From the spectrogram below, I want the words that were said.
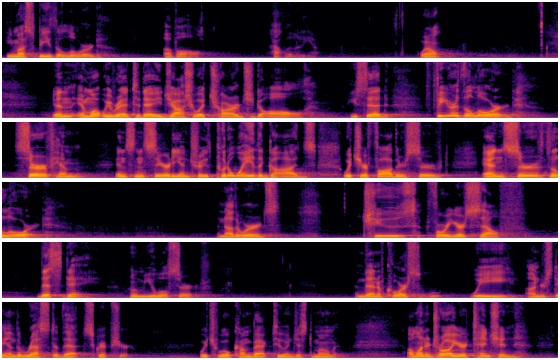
He must be the Lord of all. Hallelujah. Well, in, in what we read today, Joshua charged all. He said, Fear the Lord, serve him in sincerity and truth. Put away the gods which your fathers served, and serve the Lord. In other words, choose for yourself this day whom you will serve. And then, of course, we understand the rest of that scripture, which we'll come back to in just a moment. I want to draw your attention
